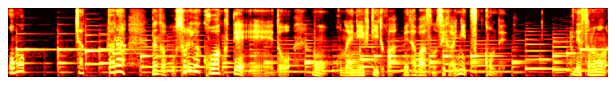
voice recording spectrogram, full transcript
思っちゃったらなんかこうそれが怖くて、えーと、もうこの NFT とかメタバースの世界に突っ込んでで、そのまま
